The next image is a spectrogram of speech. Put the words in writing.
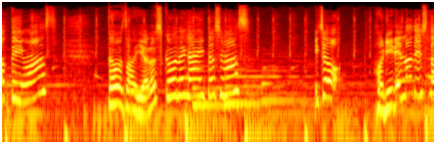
思っていますどうぞよろしくお願いいたします。以上堀玲奈でした。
